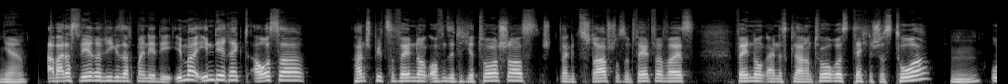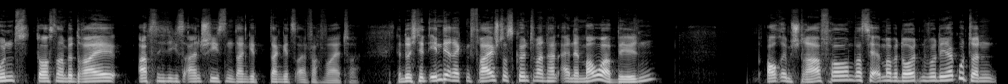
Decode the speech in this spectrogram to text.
Ja. Aber das wäre, wie gesagt, meine Idee. Immer indirekt, außer Handspiel zur Verhinderung, offensichtliche Torchance, dann gibt es Strafstoß und Feldverweis, Verhinderung eines klaren Tores, technisches Tor Mhm. und Ausnahme drei absichtliches Anschießen, dann geht dann geht's einfach weiter. Denn durch den indirekten Freistoß könnte man halt eine Mauer bilden, auch im Strafraum, was ja immer bedeuten würde, ja gut, dann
